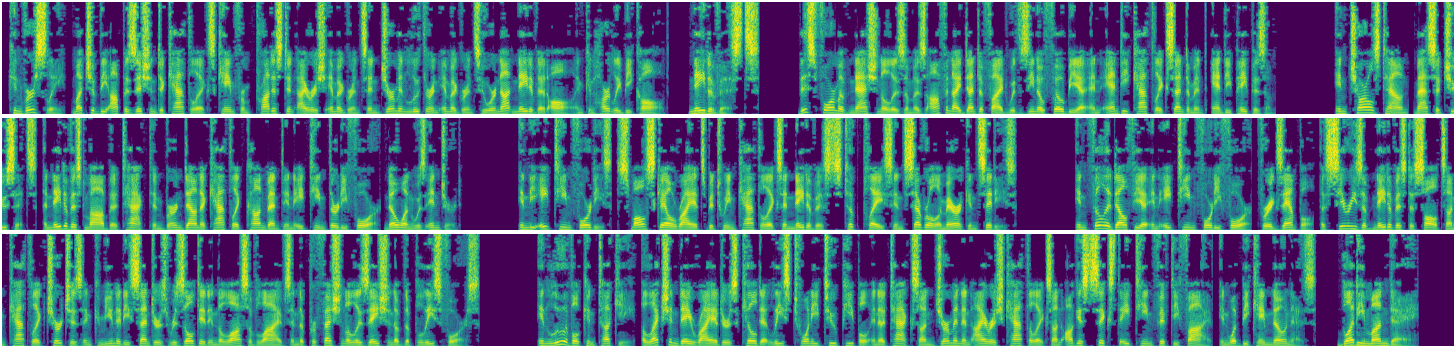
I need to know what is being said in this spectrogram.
Conversely, much of the opposition to Catholics came from Protestant Irish immigrants and German Lutheran immigrants who were not native at all and can hardly be called nativists. This form of nationalism is often identified with xenophobia and anti-Catholic sentiment anti-papism. In Charlestown, Massachusetts, a nativist mob attacked and burned down a Catholic convent in 1834 no one was injured. In the 1840s, small-scale riots between Catholics and nativists took place in several American cities. In Philadelphia in 1844, for example, a series of nativist assaults on Catholic churches and community centers resulted in the loss of lives and the professionalization of the police force. In Louisville, Kentucky, Election Day rioters killed at least 22 people in attacks on German and Irish Catholics on August 6, 1855, in what became known as Bloody Monday.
